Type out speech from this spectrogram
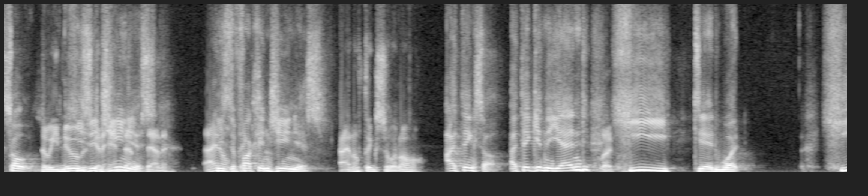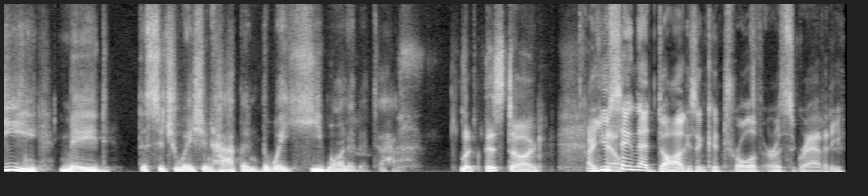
So, so he knew he's it a was going to end up genius. down there. I He's a fucking so. genius. I don't think so at all. I think so. I think in the end, Look. he did what he made the situation happen the way he wanted it to happen. Look, this dog. Are you No. saying that dog is in control of Earth's gravity?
